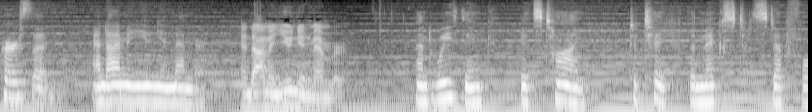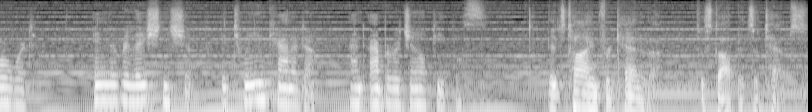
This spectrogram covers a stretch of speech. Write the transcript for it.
person. And I'm a union member. And I'm a union member. And we think it's time to take the next step forward in the relationship between Canada and Aboriginal peoples. It's time for Canada to stop its attempts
